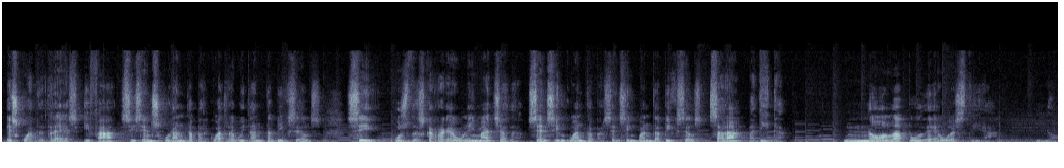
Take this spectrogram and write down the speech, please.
és 4.3 i fa 640 x 480 píxels, si us descarregueu una imatge de 150 x 150 píxels, serà petita. No la podeu estirar. No.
